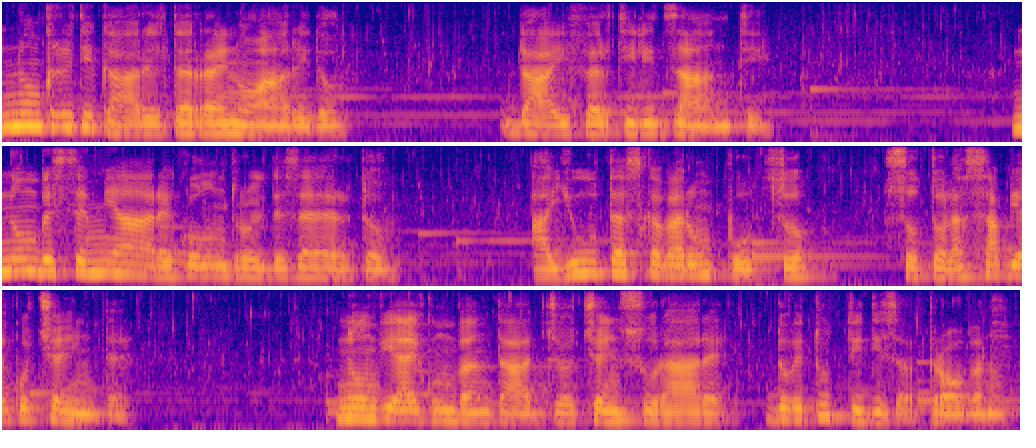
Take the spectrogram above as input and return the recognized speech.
Non criticare il terreno arido. Dai fertilizzanti. Non bestemmiare contro il deserto. Aiuta a scavare un pozzo sotto la sabbia cocente. Non vi è alcun vantaggio censurare dove tutti disapprovano.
